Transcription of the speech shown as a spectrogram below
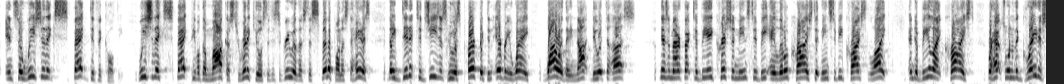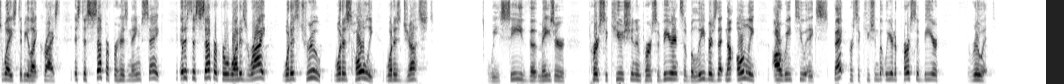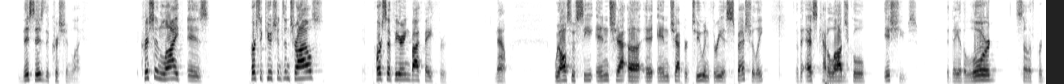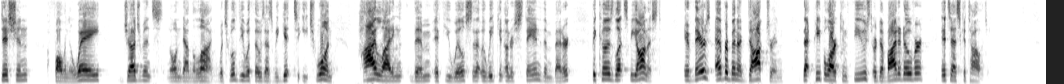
And so we should expect difficulty. We should expect people to mock us, to ridicule us, to disagree with us, to spit upon us, to hate us. They did it to Jesus, who is perfect in every way. Why would they not do it to us? As a matter of fact, to be a Christian means to be a little Christ. It means to be Christ like. And to be like Christ, perhaps one of the greatest ways to be like Christ, is to suffer for his name's sake. It is to suffer for what is right, what is true, what is holy, what is just. We see the major persecution and perseverance of believers that not only are we to expect persecution, but we are to persevere through it. This is the Christian life. The Christian life is persecutions and trials and persevering by faith through them. Now, we also see in, cha- uh, in chapter 2 and 3, especially, the eschatological issues the day of the Lord, son of perdition, a falling away, judgments, and on down the line, which we'll deal with those as we get to each one, highlighting them, if you will, so that we can understand them better. Because let's be honest, if there's ever been a doctrine that people are confused or divided over, it's eschatology.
